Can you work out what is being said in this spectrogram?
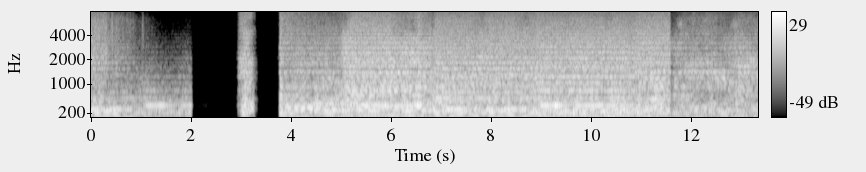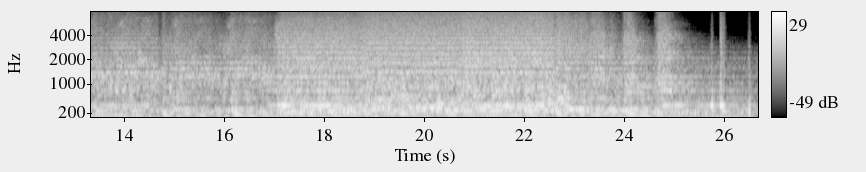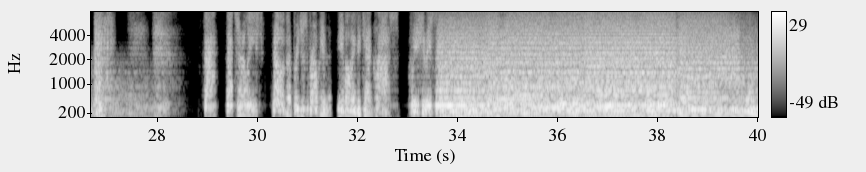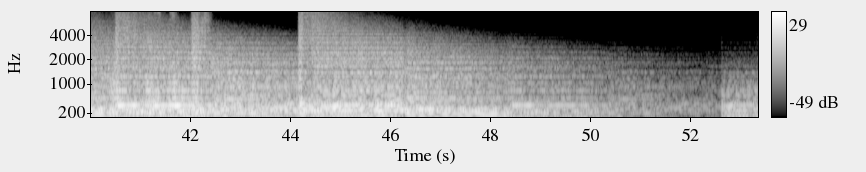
That, bridge is broken. Evil lady can't cross. We should be safe.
